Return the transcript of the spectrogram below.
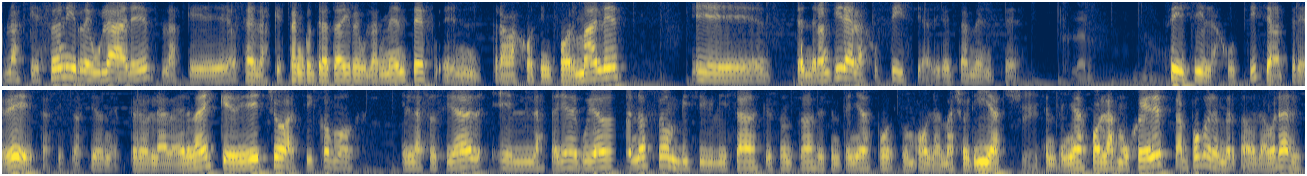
las que son irregulares, las que, o sea, las que están contratadas irregularmente en trabajos informales, eh, tendrán que ir a la justicia directamente. Claro. Sí, sí, la justicia prevé estas situaciones, pero la verdad es que de hecho, así como en la sociedad las tareas de cuidado no son visibilizadas, que son todas desempeñadas por, o la mayoría desempeñadas por las mujeres, tampoco en el mercado laboral.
